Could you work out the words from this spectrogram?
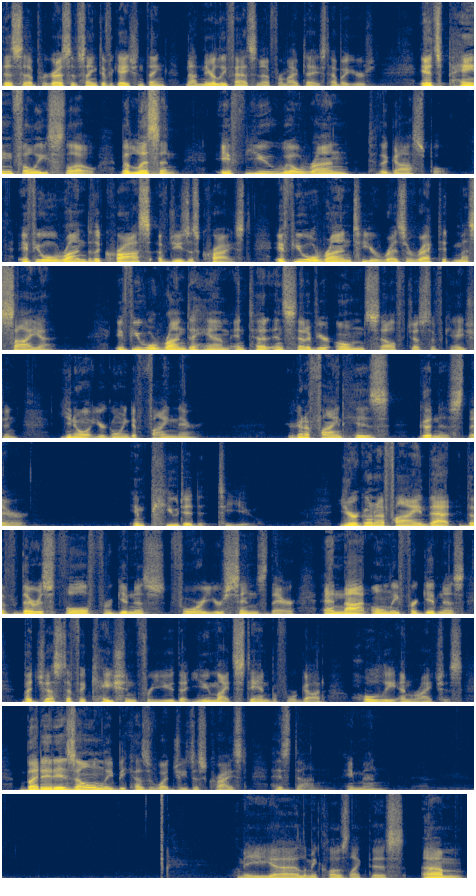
This uh, progressive sanctification thing, not nearly fast enough for my taste. How about yours? It's painfully slow. But listen, if you will run to the gospel, if you will run to the cross of Jesus Christ, if you will run to your resurrected Messiah, if you will run to Him instead of your own self justification, you know what you're going to find there? You're going to find His goodness there imputed to you you're going to find that the, there is full forgiveness for your sins there. And not only forgiveness, but justification for you that you might stand before God holy and righteous. But it is only because of what Jesus Christ has done. Amen. Let me, uh, let me close like this. Um,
